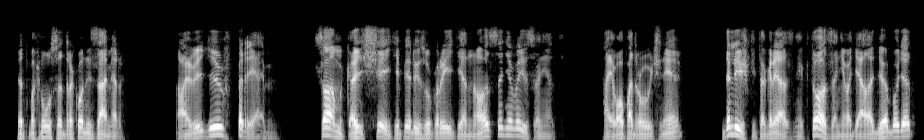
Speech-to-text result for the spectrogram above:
— отмахнулся дракон и замер. — А ведь и впрямь. Сам Кощей теперь из укрытия носа не высунет. А его подручнее? Да лишки-то грязные, кто за него делать будет?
